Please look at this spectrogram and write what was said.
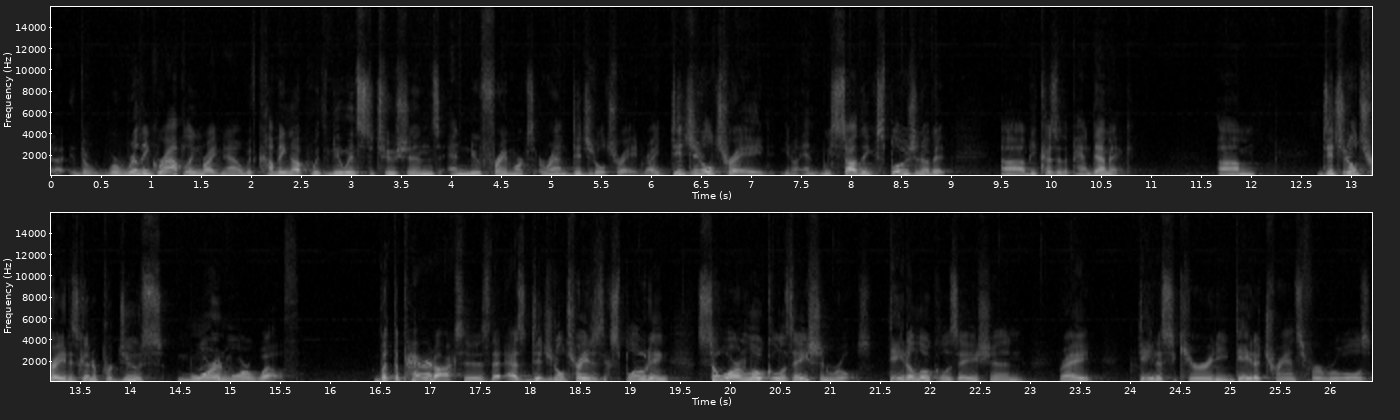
uh, the, we're really grappling right now with coming up with new institutions and new frameworks around digital trade, right? Digital trade, you know, and we saw the explosion of it uh, because of the pandemic. Um, digital trade is going to produce more and more wealth. But the paradox is that as digital trade is exploding, so are localization rules, data localization, right? Data security, data transfer rules,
